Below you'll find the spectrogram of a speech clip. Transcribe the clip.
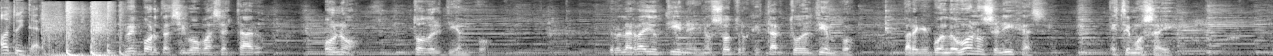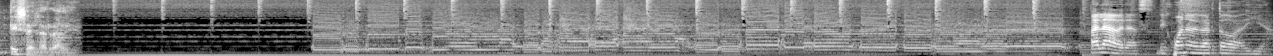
o Twitter. No importa si vos vas a estar o no todo el tiempo, pero la radio tiene y nosotros que estar todo el tiempo para que cuando vos nos elijas, estemos ahí. Esa es la radio. Palabras de Juan Alberto Badía.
